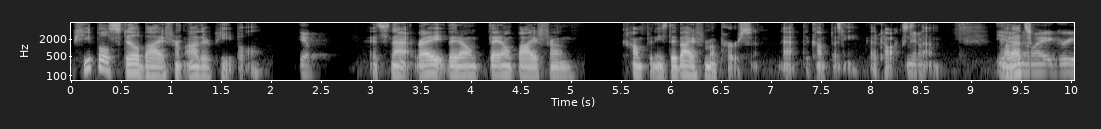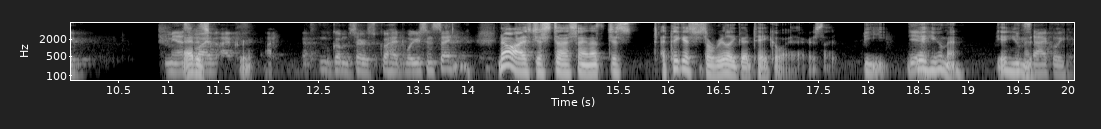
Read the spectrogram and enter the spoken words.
people still buy from other people. Yep. It's not right. They don't they don't buy from companies. They buy from a person at the company that talks to them. Yeah, that's- no, I agree. I mean, That that's is why I've. I've, I've, go, I'm sorry, go ahead. What were you going to say? No, I was just uh, saying that's just. I think it's just a really good takeaway. There is that be be a human. Be a human. Exactly.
